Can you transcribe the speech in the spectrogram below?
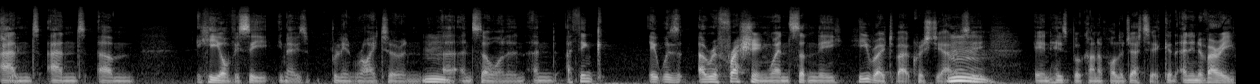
and and um, he obviously, you know, is a brilliant writer and Hmm. uh, and so on. And, and I think it was a refreshing when suddenly he wrote about Christianity Hmm. in his book Unapologetic, and, and in a very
